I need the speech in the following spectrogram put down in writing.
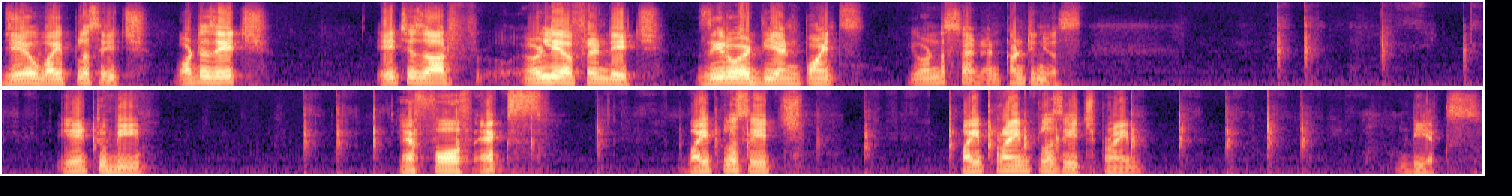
j of y plus h. What is h? H is our earlier friend h 0 at the end points you understand? And continuous. A to b. F of x. Y plus h. Y prime plus h prime. Dx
